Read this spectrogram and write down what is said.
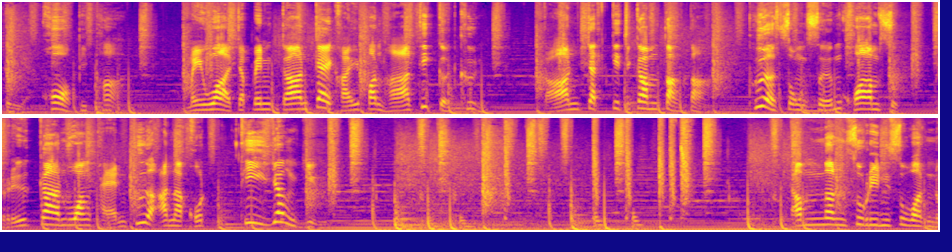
เกลี่ยข้อพิพาทไม่ว่าจะเป็นการแก้ไขปัญหาที่เกิดขึ้น การจัดกิจกรรมต่างๆ เพื่อส่งเสริมความสุข หรือการวางแผนเพื่ออนาคตที่ยั่งยืน กำนันสุรินทร์สุวรรณโน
